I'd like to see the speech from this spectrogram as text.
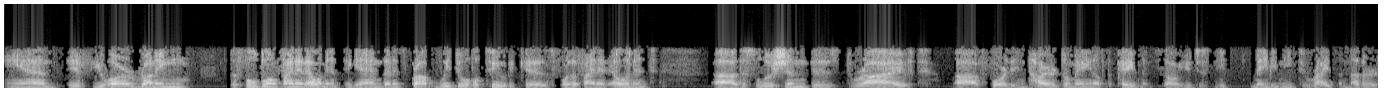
and if you are running the full-blown finite element again, then it's probably doable too, because for the finite element, uh, the solution is derived uh, for the entire domain of the pavement. So you just need maybe need to write another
